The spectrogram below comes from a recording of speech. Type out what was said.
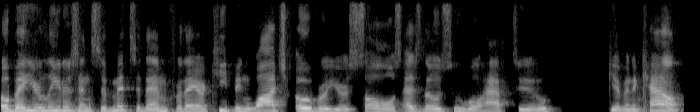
Obey your leaders and submit to them, for they are keeping watch over your souls as those who will have to give an account.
